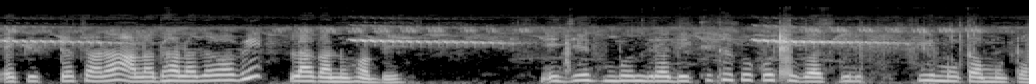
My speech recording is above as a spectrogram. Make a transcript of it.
এক একটা চারা আলাদা আলাদাভাবে লাগানো হবে। এই যে বন্ধুরা দেখতে থাকো কচু গাছগুলি কি মোটা মোটা।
